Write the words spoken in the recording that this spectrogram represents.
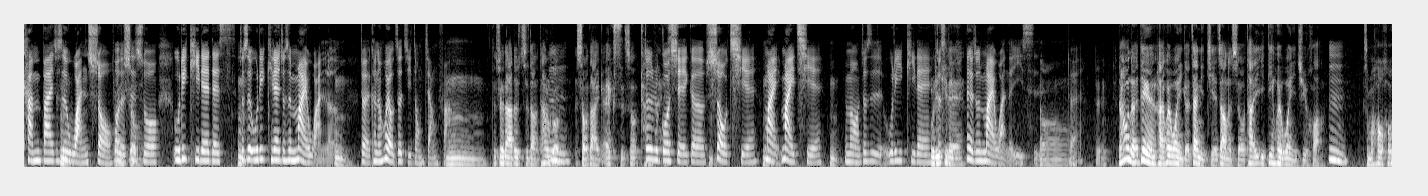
看掰就是完售，嗯、或者是说売り切れです，就是売り切れ就是卖完了。嗯，对，可能会有这几种讲法。嗯，所以大家都知道，他如果手打一个 X 说，就是如果写一个售切、嗯、卖卖切，嗯，有没有？就是売り切れ，就是那个就是卖完的意思。哦，对对。然后呢，店员还会问一个，在你结账的时候，他一定会问一句话。嗯。 什么方法？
